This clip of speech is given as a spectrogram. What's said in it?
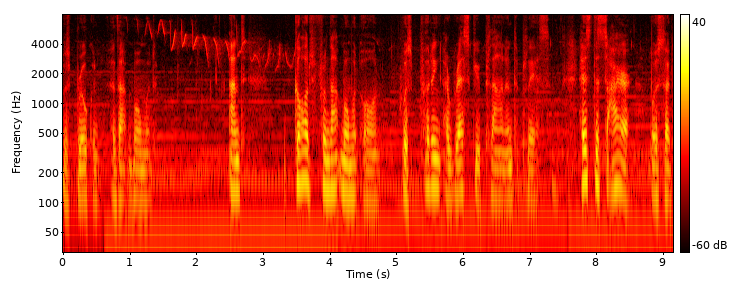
was broken at that moment. And God, from that moment on, was putting a rescue plan into place. His desire was that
